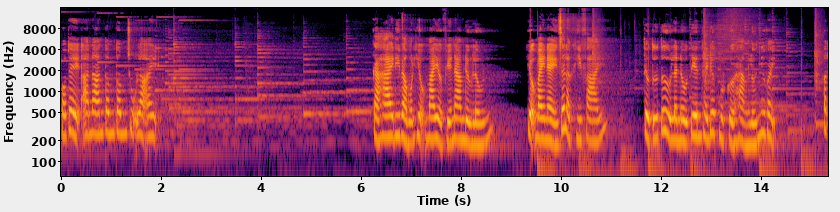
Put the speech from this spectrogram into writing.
Có thể an an tâm tâm trụ lại. Cả hai đi vào một hiệu may ở phía nam đường lớn. Hiệu may này rất là khí phái. Tiểu tứ tử lần đầu tiên thấy được một cửa hàng lớn như vậy. Thật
